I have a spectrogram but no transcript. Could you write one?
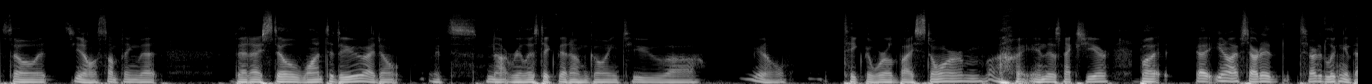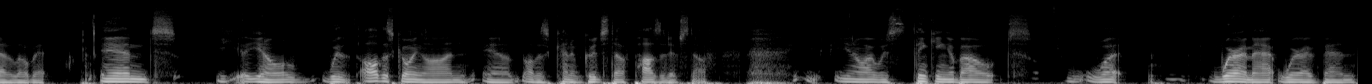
so it's you know something that that I still want to do. I don't. It's not realistic that I'm going to uh, you know take the world by storm uh, in this next year, but uh, you know, I've started started looking at that a little bit, and you know, with all this going on, uh, all this kind of good stuff, positive stuff, you know, I was thinking about what, where I'm at, where I've been,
